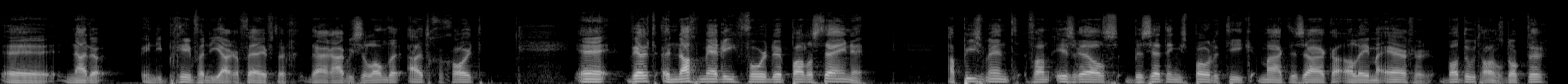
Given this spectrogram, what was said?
eh, de, in het begin van de jaren 50 de Arabische landen uitgegooid eh, werd een nachtmerrie voor de Palestijnen. Appeasement van Israëls bezettingspolitiek maakt de zaken alleen maar erger. Wat doet Hans Dokter?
